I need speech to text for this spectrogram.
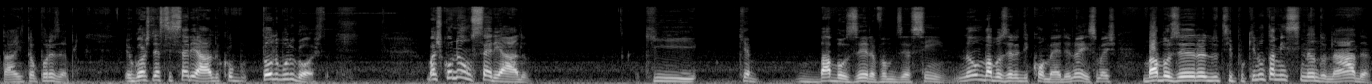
tá? Então, por exemplo, Eu gosto desse seriado como todo mundo gosta. Mas quando é um seriado que, que é baboseira, vamos dizer assim, não baboseira de comédia, não é isso, mas baboseira do tipo que não tá me ensinando nada,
